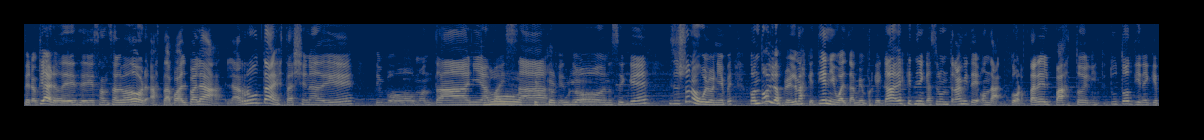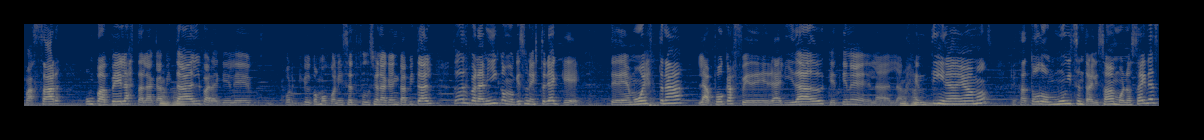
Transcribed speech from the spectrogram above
Pero claro, desde San Salvador hasta Palpalá, la ruta está llena de tipo montañas, No, paisaje, todo, no sé qué. Dice, yo no vuelvo ni a pe-". Con todos los problemas que tiene igual también, porque cada vez que tiene que hacer un trámite, onda, cortar el pasto del instituto, tiene que pasar un papel hasta la capital para que le... Porque como CONICET funciona acá en capital. Entonces para mí como que es una historia que te demuestra la poca federalidad que tiene la. Argentina, digamos, que está todo muy centralizado en Buenos Aires,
